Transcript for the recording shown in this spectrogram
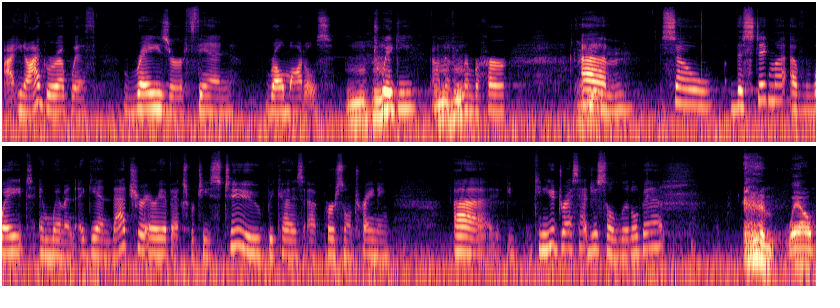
I, you know, I grew up with razor thin role models. Mm-hmm. Twiggy, I don't know if you mm-hmm. remember her. Um, so the stigma of weight and women, again, that's your area of expertise too because of personal training. Uh, can you address that just a little bit? well,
